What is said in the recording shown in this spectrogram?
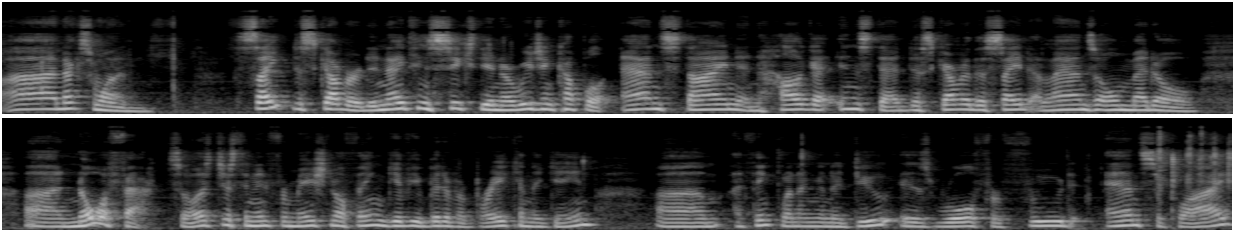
Uh, next one. Site discovered. In 1960, a Norwegian couple, Anne Stine and Helge Ingstad, discovered the site at L'Anse Aux Meadow. Uh, no effect. So it's just an informational thing, give you a bit of a break in the game. Um, I think what I'm going to do is roll for food and supply.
